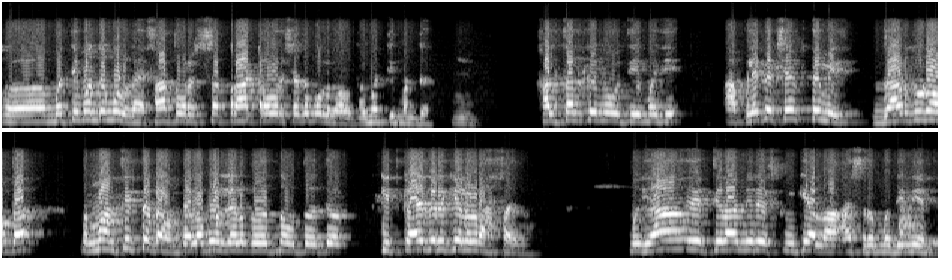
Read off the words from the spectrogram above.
अं, मतिमंद मुलगा आहे. सात वर्ष सतरा अठरा वर्षाचा मुलगा होता मतिमंद. हम्म. हालचाल कमी होती. म्हणजे आपल्यापेक्षा कमीच जाडजूड होता. पण मानसिकता डाऊन त्याला बोललेलं कळत नव्हतं. तर कित काय जरी केलं हसायला. मग ह्या व्यक्तीला आम्ही रेस्क्यू केला. आश्रममध्ये नेले.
